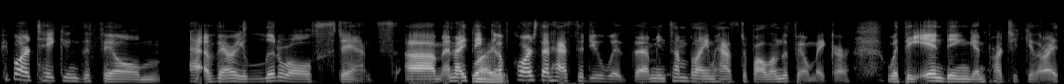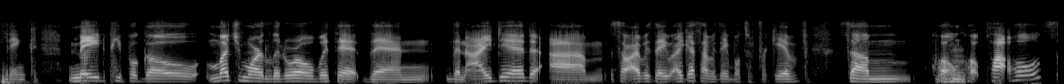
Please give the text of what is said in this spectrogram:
people are taking the film a very literal stance. Um, and I think, right. of course, that has to do with, I mean, some blame has to fall on the filmmaker with the ending in particular, I think made people go much more literal with it than than I did. Um, so I was able, I guess I was able to forgive some quote mm-hmm. unquote plot holes.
